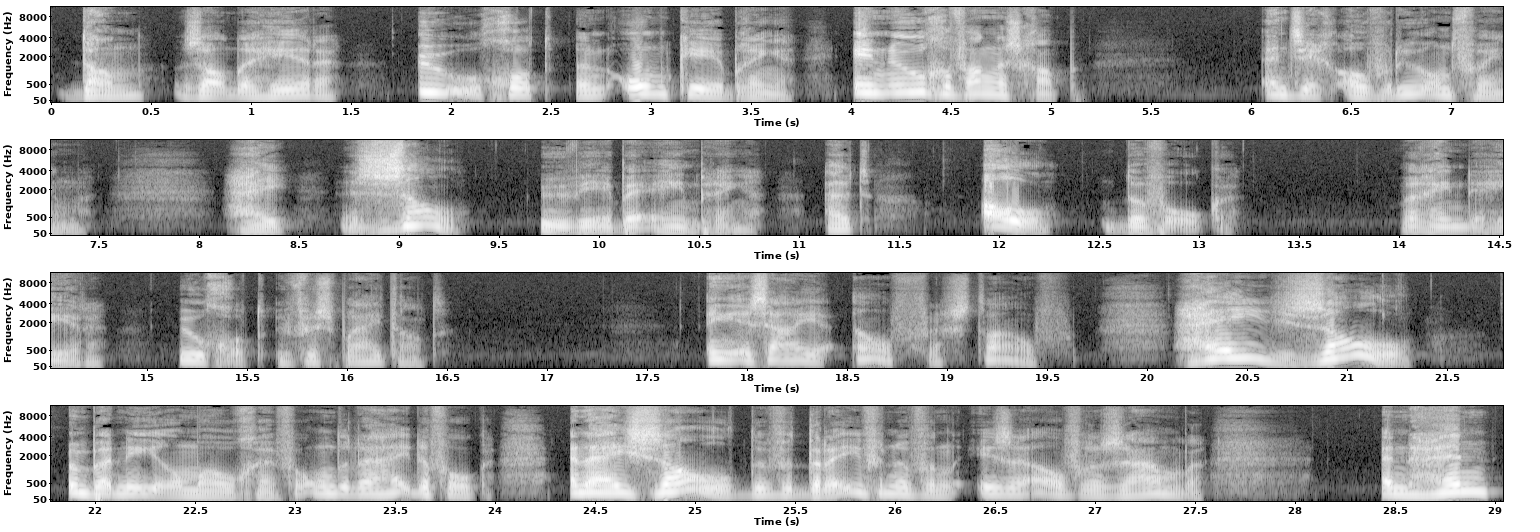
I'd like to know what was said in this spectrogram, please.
Dan zal de Heere, uw God, een omkeer brengen in uw gevangenschap en zich over u ontfermen. Hij zal u weer bijeenbrengen uit al de volken waarheen de Heere, uw God, u verspreid had. En Jesaja 11, vers 12. Hij zal een banier omhoog heffen onder de heidevolken. En hij zal de verdrevenen van Israël verzamelen. En hen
